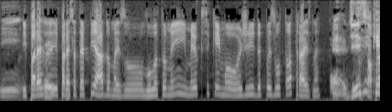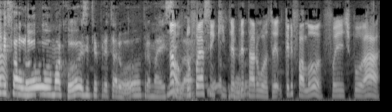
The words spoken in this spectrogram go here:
E, E parece, e parece até piada, mas o Lula também meio que se queimou hoje e depois voltou atrás, né? É, dizem que pra- ele falou uma coisa, interpretaram outra, mas. Não, sei lá. não foi assim que interpretaram o outro. O que ele falou foi tipo, ah,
